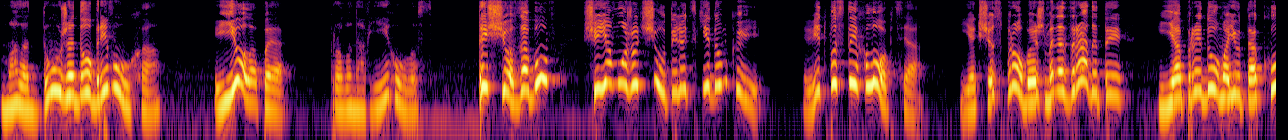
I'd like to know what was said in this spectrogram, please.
мала дуже добрі вуха. Йолапе, пролунав її голос. ти що забув, що я можу чути людські думки? Відпусти хлопця. Якщо спробуєш мене зрадити, я придумаю таку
